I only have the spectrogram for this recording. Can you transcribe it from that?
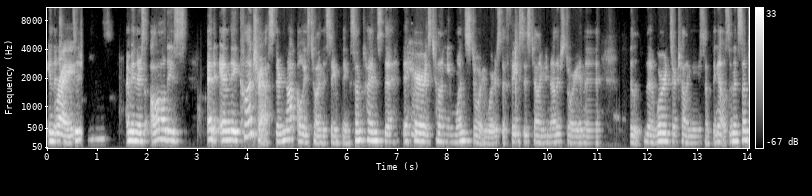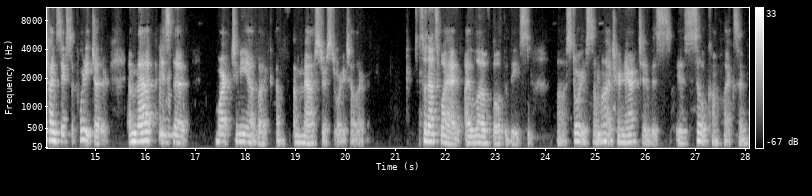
in the Right. transitions. I mean, there's all these and and they contrast they're not always telling the same thing sometimes the the hair is telling you one story whereas the face is telling you another story and the the, the words are telling you something else. And then sometimes they support each other. And that mm-hmm. is the mark to me of like a, a, master storyteller. So that's why I, I love both of these uh, stories so much. Her narrative is is so complex and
